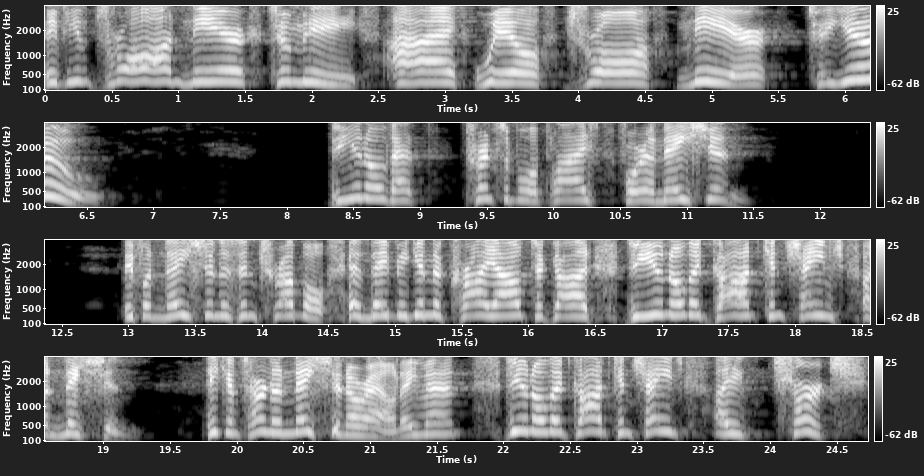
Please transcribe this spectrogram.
if you draw near to me, I will draw near to you. Do you know that principle applies for a nation? If a nation is in trouble and they begin to cry out to God, do you know that God can change a nation? He can turn a nation around. Amen. Do you know that God can change a church?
